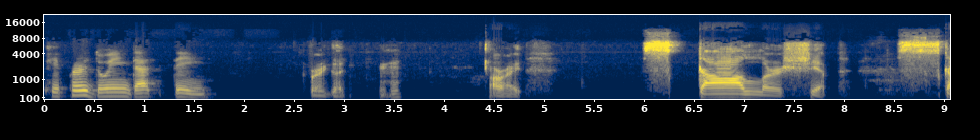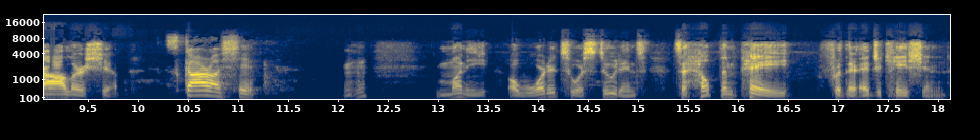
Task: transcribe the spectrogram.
people doing that thing. Very good. Mhm. All right. Scholarship. Scholarship. Scholarship. Mhm. Money awarded to a student to help them pay for their education.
